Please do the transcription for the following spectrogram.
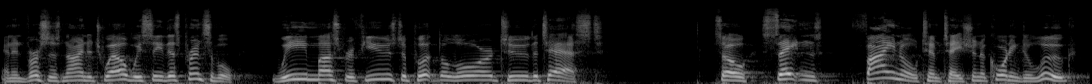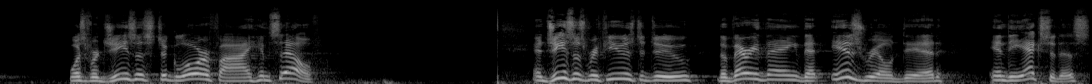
And in verses 9 to 12, we see this principle. We must refuse to put the Lord to the test. So, Satan's final temptation, according to Luke, was for Jesus to glorify himself. And Jesus refused to do the very thing that Israel did in the Exodus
